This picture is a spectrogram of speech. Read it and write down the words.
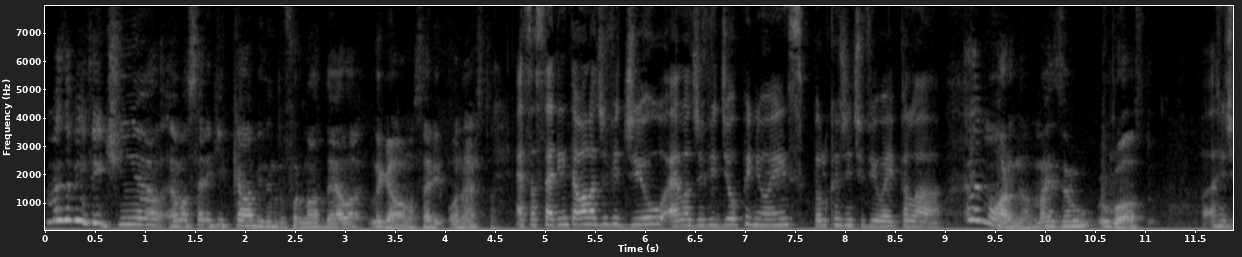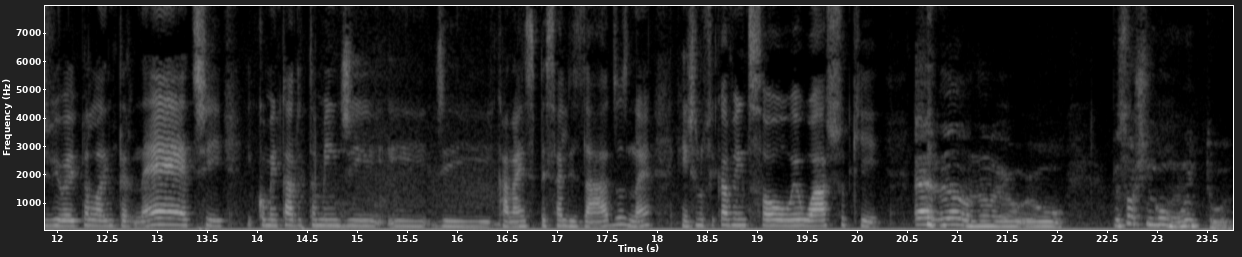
Mas é bem feitinha, é uma série que cabe dentro do formato dela. Legal, é uma série honesta. Essa série, então, ela dividiu, ela dividiu opiniões, pelo que a gente viu aí pela. Ela é morna, mas eu, eu gosto. A gente viu aí pela internet e comentário também de, de canais especializados, né? A gente não fica vendo só o eu acho que. É, não, não, eu, eu... O pessoal xingou muito,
